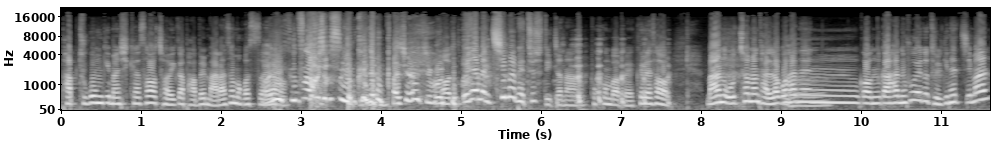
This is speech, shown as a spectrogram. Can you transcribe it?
밥 두 공기만 시켜서 저희가 밥을 말아서 먹었어요. 아니 그 싸우셨으면 그냥 가셔야지 뭘 어, 또. 왜냐면 침을 뱉을 수도 있잖아 볶음밥에. 그래서 만 오천 원 달라고 음. 하는 건가 하는 후회도 들긴 했지만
